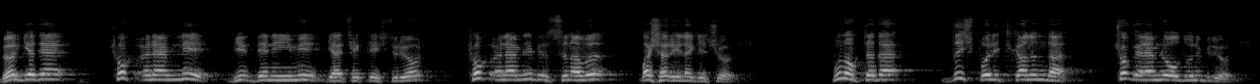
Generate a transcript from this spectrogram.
bölgede çok önemli bir deneyimi gerçekleştiriyor. Çok önemli bir sınavı başarıyla geçiyoruz. Bu noktada dış politikanın da çok önemli olduğunu biliyoruz.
